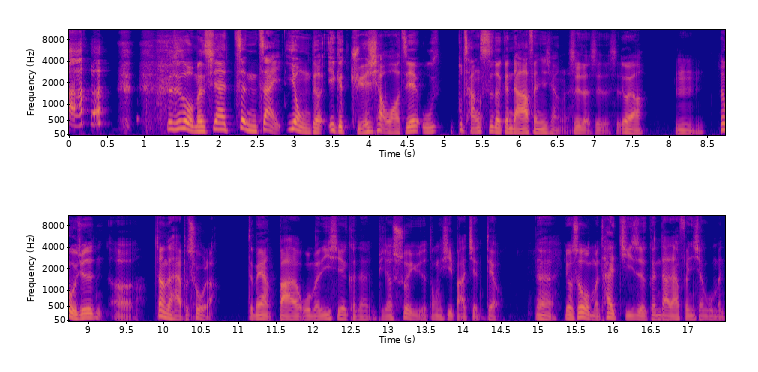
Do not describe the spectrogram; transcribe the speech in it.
这就是我们现在正在用的一个诀窍哇！直接无不藏私的跟大家分享了。是的，是的，是的。对啊，嗯，那我觉得呃，这样子还不错啦。怎么样？把我们一些可能比较碎语的东西把它剪掉。嗯，有时候我们太急着跟大家分享我们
